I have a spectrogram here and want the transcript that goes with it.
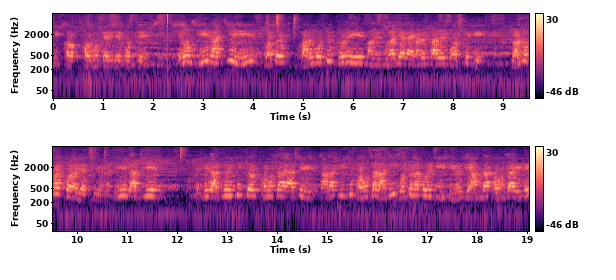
শিক্ষক কর্মচারীদের মধ্যে। এবং যে রাজ্যে গত বারো বছর ধরে মানে দু হাজার এগারো সালের পর থেকে ধর্মঘট করা যাচ্ছিল না, যে রাজ্যের, যে রাজনৈতিক দল ক্ষমতায় আছে, তারা কিন্তু ক্ষমতার আগেই ঘোষণা করে দিয়েছিল যে আমরা ক্ষমতায় এলে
